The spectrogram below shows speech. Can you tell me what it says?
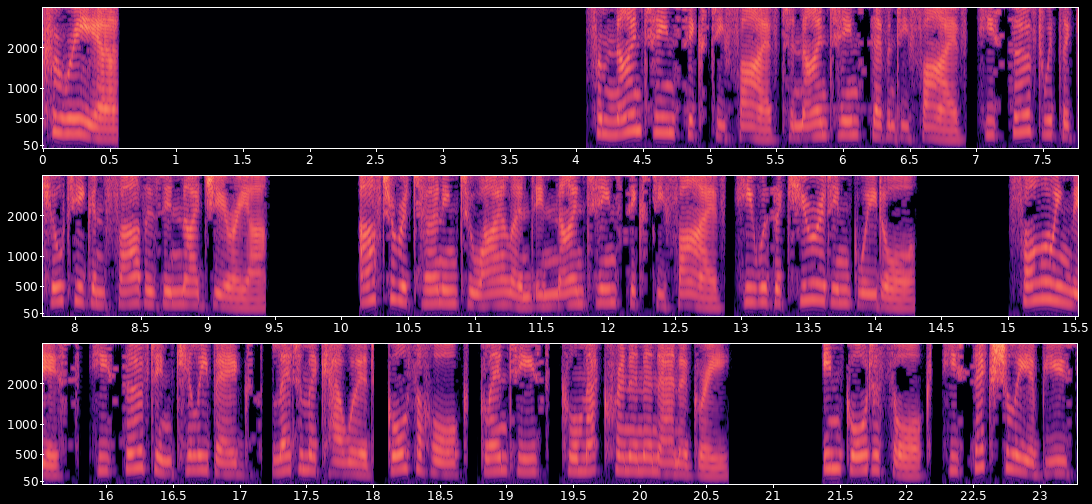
Career From 1965 to 1975, he served with the Kiltegan Fathers in Nigeria. After returning to Ireland in 1965, he was a curate in Gweedore. Following this, he served in Killybegs, Lettermacaward, Gortahork, Glenties, Kilmacrenan and Annagry. In Gortahork, he sexually abused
